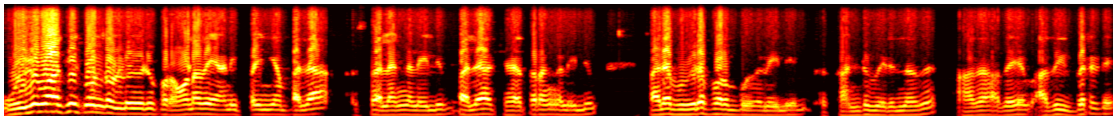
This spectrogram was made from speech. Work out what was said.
ഒഴിവാക്കിക്കൊണ്ടുള്ള ഒരു പ്രവണതയാണ് ഇപ്പം ഞാൻ പല സ്ഥലങ്ങളിലും പല ക്ഷേത്രങ്ങളിലും പല പൂരപ്പറമ്പുകളിലും കണ്ടുവരുന്നത്. അത് അതേ അത് ഇവരുടെ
